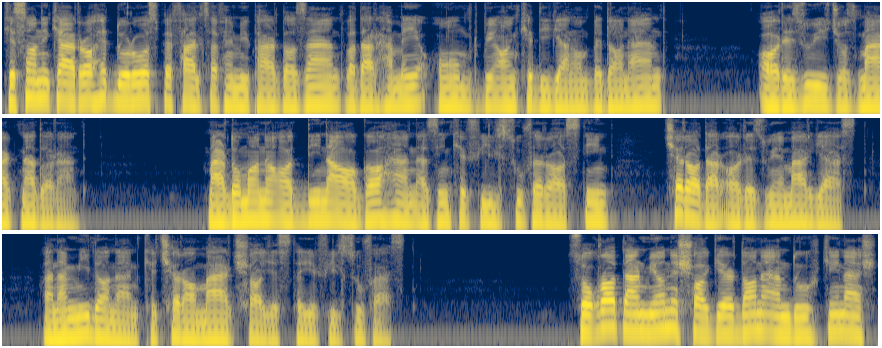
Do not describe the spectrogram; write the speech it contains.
کسانی که راه درست به فلسفه می‌پردازند و در همه عمر بیان که دیگران بدانند آرزویی جز مرگ ندارند. مردمان عادی نه آگاهند از اینکه فیلسوف راستین چرا در آرزوی مرگ است و نه می‌دانند که چرا مرگ شایسته فیلسوف است. سقراط در میان شاگردان اندوهگینش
